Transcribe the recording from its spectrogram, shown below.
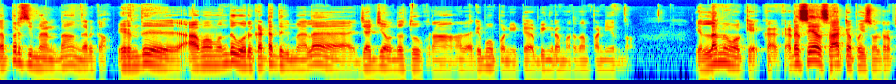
லெப்பர்சி மேன் தான் அங்கே இருக்கான். இருந்து அவன் வந்து ஒரு கட்டத்துக்கு மேலே ஜட்ஜை வந்து தூக்குறான். அதை ரிமூவ் பண்ணிவிட்டு அப்படிங்கிற மாதிரி தான் பண்ணியிருந்தோம். எல்லாமே ஓகே க கடைசியாக சார்கிட்ட போய் சொல்கிறோம்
